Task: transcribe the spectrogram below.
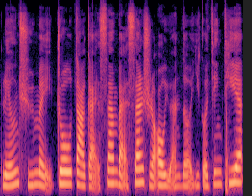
领取每周大概三百三十澳元的一个津贴。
